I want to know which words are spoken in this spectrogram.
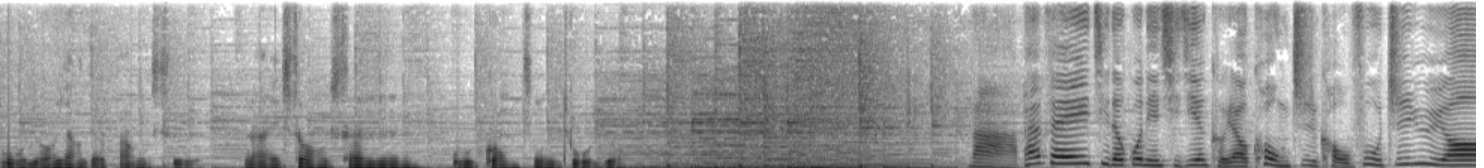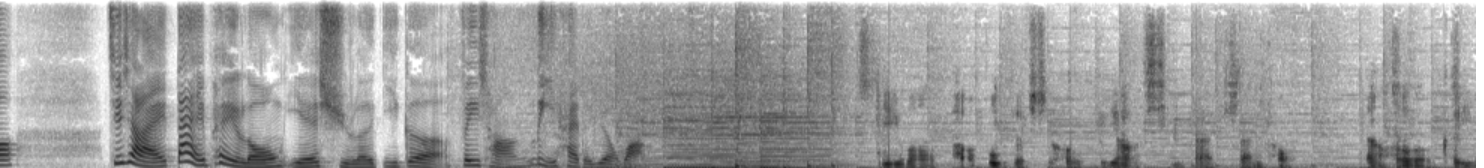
步有氧的方式来瘦身五公斤左右。那潘飞记得过年期间可要控制口腹之欲哦。接下来戴佩龙也许了一个非常厉害的愿望，希望跑步的时候不要膝盖酸痛。然后可以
